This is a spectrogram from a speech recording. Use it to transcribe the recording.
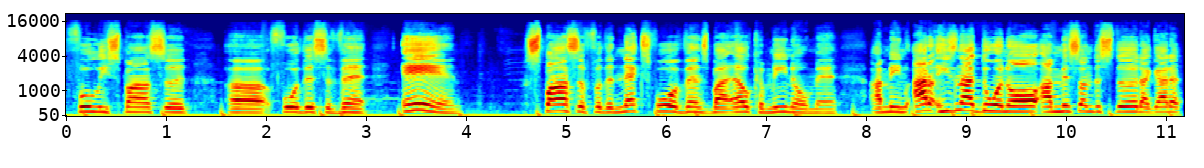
fully sponsored uh, for this event and sponsored for the next four events by El Camino, man. I mean, I don't. He's not doing all. I misunderstood. I gotta.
